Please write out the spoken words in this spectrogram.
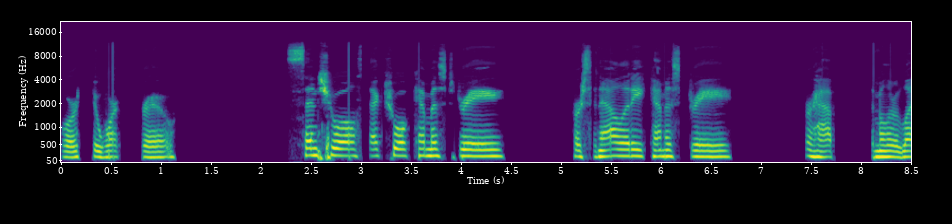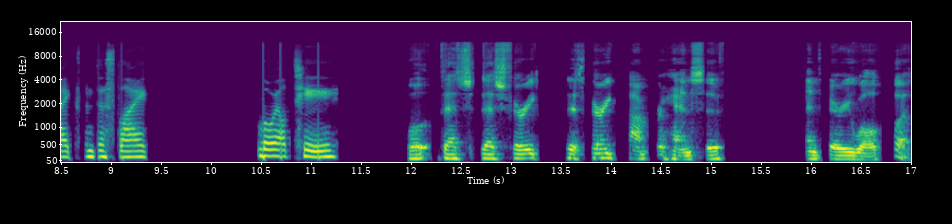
or to work through. Sensual, sexual chemistry, personality chemistry, perhaps similar likes and dislikes, loyalty, well, that's that's very that's very comprehensive and very well put.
